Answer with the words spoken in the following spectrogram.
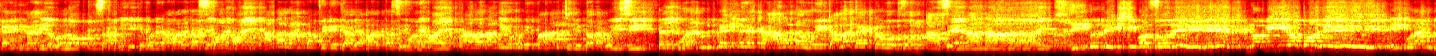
কারীম নাজিল হলো। সাহাবী দেখে বলেন, আমার কাছে মনে হয়, আমার রানটা ফেটে যাবে, আমার কাছে মনে হয়, আমার রানের উপরে পাহাড় চেপে ধরা হয়েছে। তাহলে কোরআনুল কারিমের একটা আলাদা ওয়েট আলাদা একটা ওজন আছে না নাই? দীর্ঘ তেইশটি বছরে নবীজির উপরে এই কোরআনুল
